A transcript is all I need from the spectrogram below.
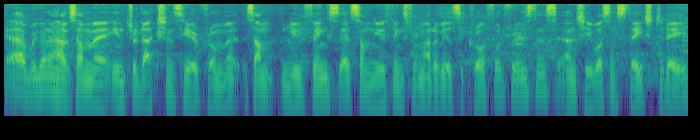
Yeah, we're going to have some uh, introductions here from uh, some new things. Uh, some new things from Ada Wilsey Crawford, for instance, and she was on stage today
